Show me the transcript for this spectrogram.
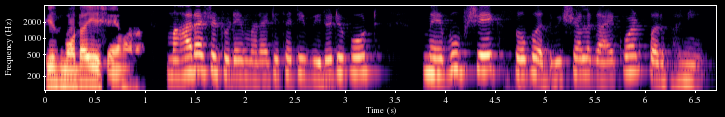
तेच मोठा यश आहे मला. महाराष्ट्र टुडे मराठीसाठी ब्युरो रिपोर्ट. मेहबूब शेख सोबत विशाल गायकवाड परभणी.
